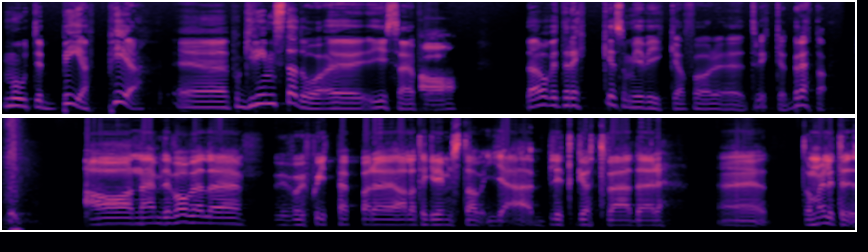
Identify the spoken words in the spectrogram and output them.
mot BP eh, på Grimsta då, eh, gissar jag på. Ja. Där har vi ett räcke som ger vika för eh, trycket. Berätta. Ja, nej men det var väl, eh, vi var ju skitpeppade alla till Grimsta, jävligt gött väder. Eh, de är lite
